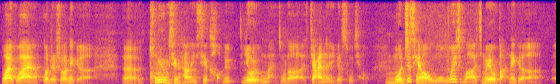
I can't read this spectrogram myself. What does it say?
外观或者说那个呃通用性上的一些考虑，又有满足了家人的一个诉求。我之前啊，我为什么没有把那个呃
